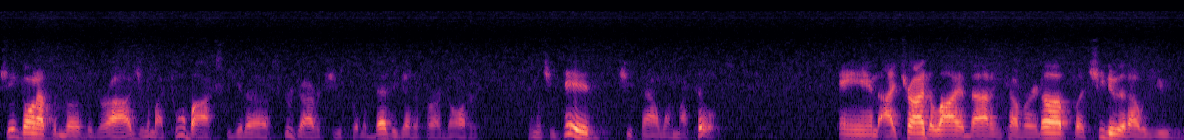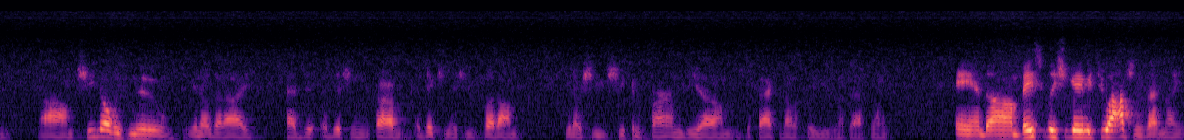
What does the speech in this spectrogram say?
she had gone out to the, the garage into my toolbox to get a screwdriver. 'cause She was putting a bed together for our daughter. And when she did, she found one of my pillows. And I tried to lie about it and cover it up, but she knew that I was using. it. Um, she always knew, you know, that I had di- addiction um, addiction issues, but um, you know, she she confirmed the um, the fact that I was still using at that point. And um, basically, she gave me two options that night.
